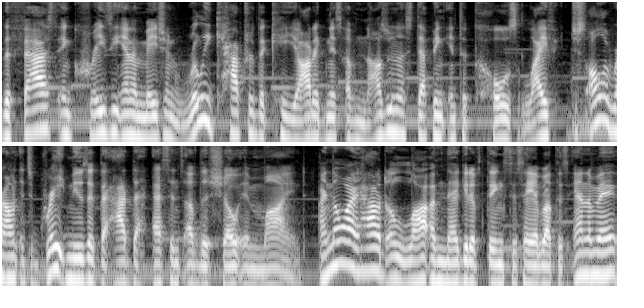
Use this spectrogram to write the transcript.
The fast and crazy animation really captured the chaoticness of Nazuna stepping into Ko's life. Just all around, it's great music that had the essence of the show in mind. I know I had a lot of negative things to say about this anime,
